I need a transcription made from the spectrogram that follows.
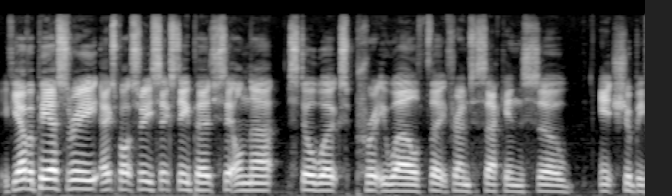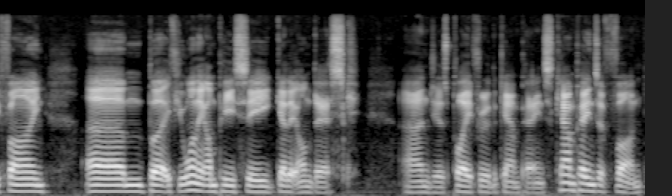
if you have a PS3, Xbox 360, purchase it on that. Still works pretty well, 30 frames a second, so it should be fine. Um, but if you want it on PC, get it on disc and just play through the campaigns. Campaigns are fun.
